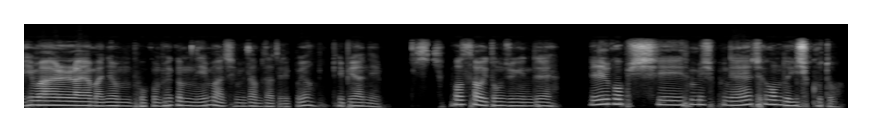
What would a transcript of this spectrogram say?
히말라야 만년 복음 회금님 아침 인사 감사드리고요. 비비아님 버스타고 이동 중인데 7시 30분에 체감온도 29도.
